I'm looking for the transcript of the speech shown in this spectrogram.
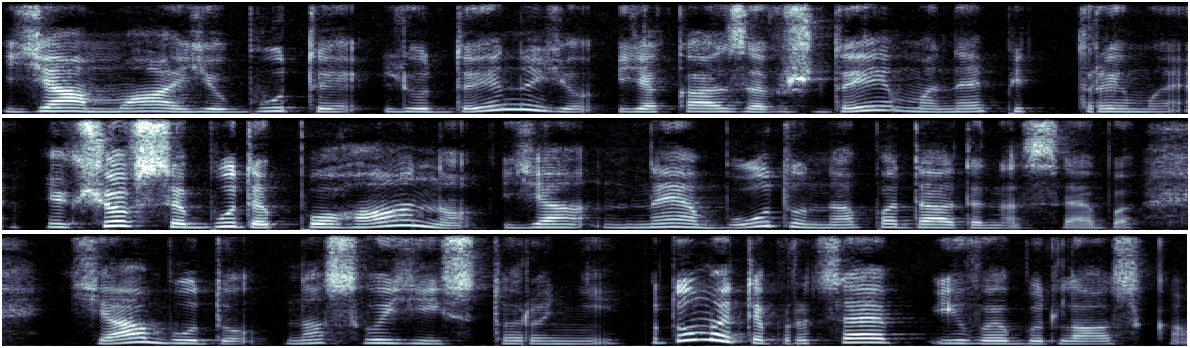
я маю бути людиною, яка завжди мене підтримує. Якщо все буде погано, я не буду нападати на себе. Я буду на своїй стороні. Подумайте про це і ви, будь ласка.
